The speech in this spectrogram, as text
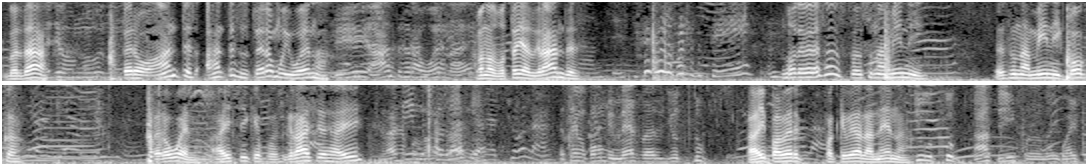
¿verdad? Pero antes, antes usted era muy buena. Sí, antes era buena, ¿eh? Con las botellas grandes. Sí. No, de veras esto es una mini. Es una mini coca. Pero bueno, ahí sí que pues gracias ahí. Gracias por muchas gracias. Yo tengo pongo mi mes para YouTube. Ahí para ver, para que vea la nena. YouTube. Ah, sí, cuando no hay wifi.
